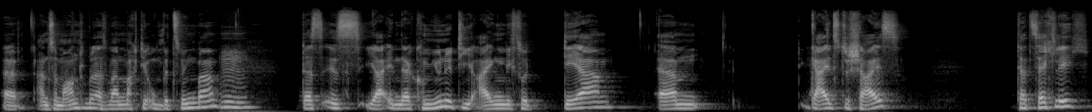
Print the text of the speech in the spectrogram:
äh, Unsurmountable, also wann macht ihr unbezwingbar? Mhm. Das ist ja in der Community eigentlich so der ähm, geilste Scheiß. Tatsächlich.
